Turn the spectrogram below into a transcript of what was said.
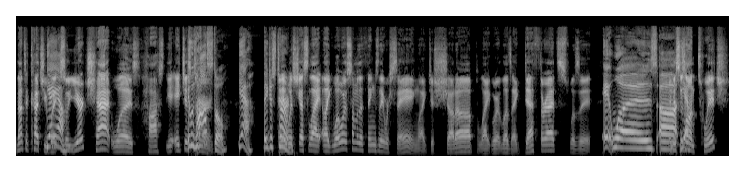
Not to cut you, Yeah, but yeah. so your chat was hostile. It just it was turned. hostile. Yeah. They just And turned. it was just like like what were some of the things they were saying? Like just shut up. Like where it was like death threats. Was it? It was uh and this is yeah, on Twitch.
